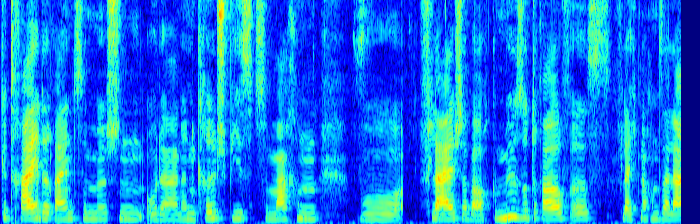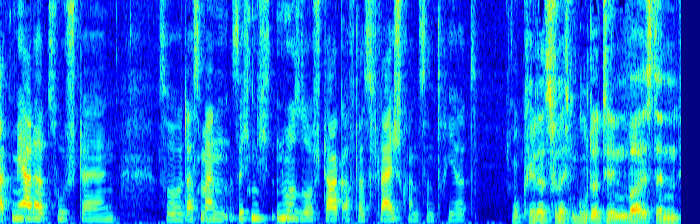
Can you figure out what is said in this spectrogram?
Getreide reinzumischen oder einen Grillspieß zu machen, wo Fleisch, aber auch Gemüse drauf ist. Vielleicht noch einen Salat mehr dazustellen, so dass man sich nicht nur so stark auf das Fleisch konzentriert. Okay, das ist vielleicht ein guter Hinweis, denn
